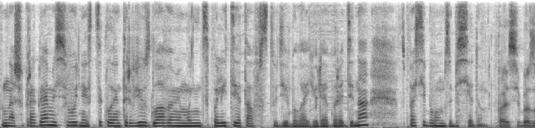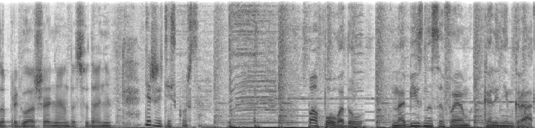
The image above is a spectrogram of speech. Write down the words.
в нашей программе сегодня из цикла интервью с главами муниципалитетов. В студии была Юлия Бородина. Спасибо вам за беседу. Спасибо за приглашение. До свидания. Держитесь курса. По поводу на бизнес ФМ Калининград.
